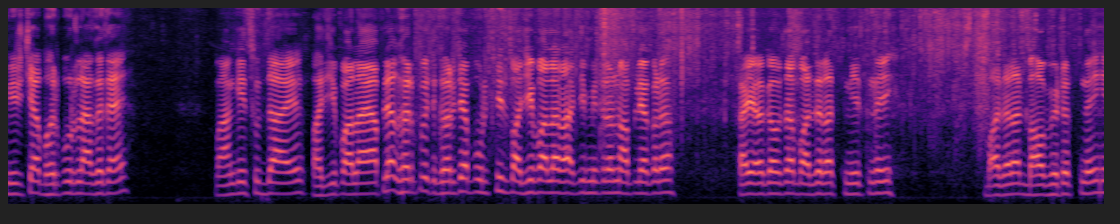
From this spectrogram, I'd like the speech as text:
मिरच्या भरपूर लागत आहे. वांगेसुद्धा आहे भाजीपाला आहे. आपल्या घर घरच्या पुरतीच भाजीपाला राहते मित्रांनो आपल्याकडं. काही अगावचा बाजारात नेत नाही. बाजारात भाव भेटत नाही.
